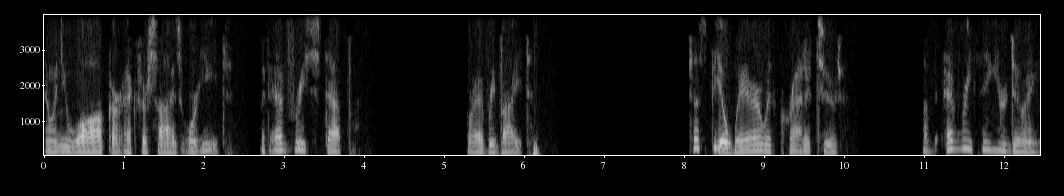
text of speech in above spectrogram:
And when you walk or exercise or eat, with every step or every bite. Just be aware with gratitude of everything you're doing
